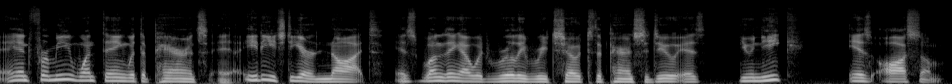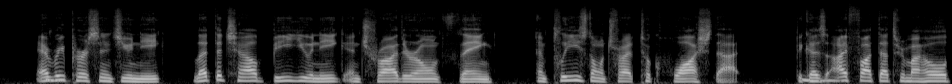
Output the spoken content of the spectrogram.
And for me, one thing with the parents, ADHD or not, is one thing I would really reach out to the parents to do is unique is awesome. Every mm-hmm. person's unique. Let the child be unique and try their own thing. And please don't try to quash that because mm-hmm. I fought that through my whole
